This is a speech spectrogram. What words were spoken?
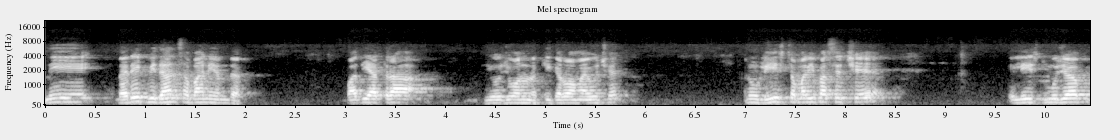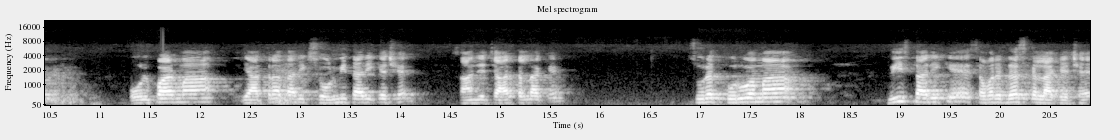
ની દરેક વિધાનસભાની અંદર પદયાત્રા યોજવાનું નક્કી કરવામાં આવ્યું છે. એનું લિસ્ટ અમારી પાસે છે. એ લિસ્ટ મુજબ ઓલપાડમાં યાત્રા તારીખ સોળમી તારીખે છે, સાંજે ચાર કલાકે. સુરત પૂર્વમાં વીસ તારીખે, સવારે દસ કલાકે છે.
